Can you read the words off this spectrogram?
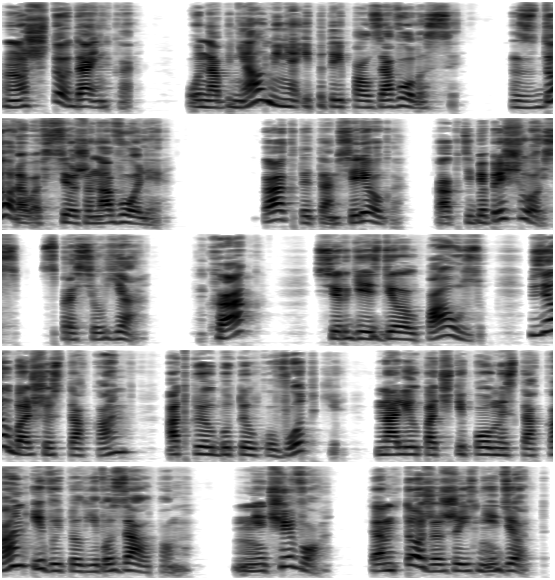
«Ну что, Данька?» Он обнял меня и потрепал за волосы. «Здорово все же на воле!» «Как ты там, Серега? Как тебе пришлось?» – спросил я. «Как?» Сергей сделал паузу, взял большой стакан, открыл бутылку водки, налил почти полный стакан и выпил его залпом. «Ничего, там тоже жизнь идет.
